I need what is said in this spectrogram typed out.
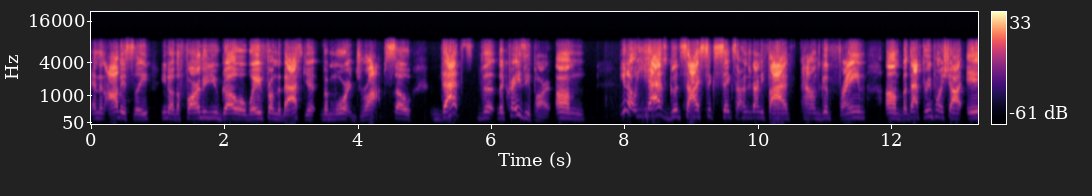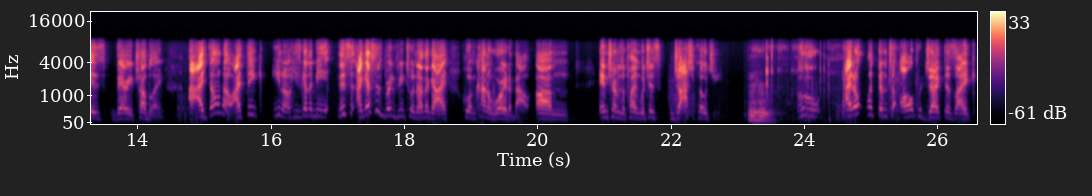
And then obviously, you know, the farther you go away from the basket, the more it drops. So that's the the crazy part. Um, you know, he has good size, 6'6, 195 pounds, good frame. Um, but that three point shot is very troubling. I, don't know. I think, you know, he's going to be this. I guess this brings me to another guy who I'm kind of worried about um, in terms of playing, which is Josh Okogie, mm-hmm. who I don't want them to all project as like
